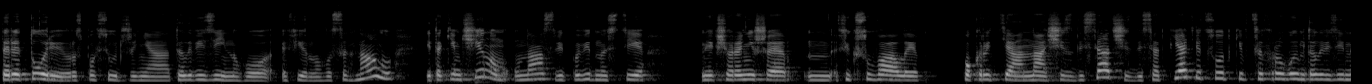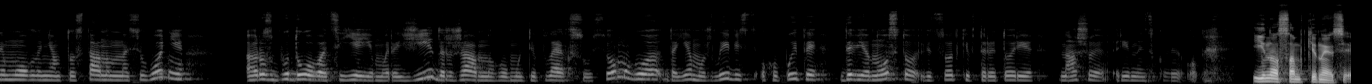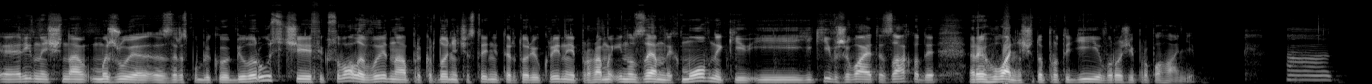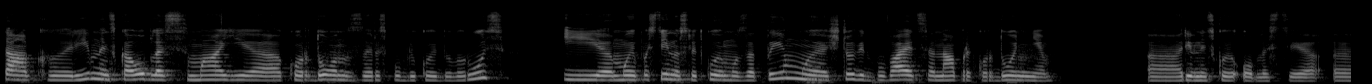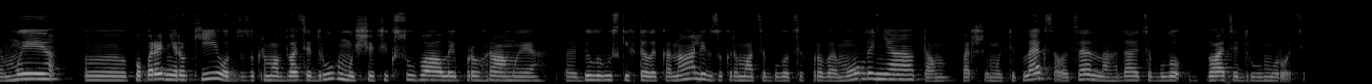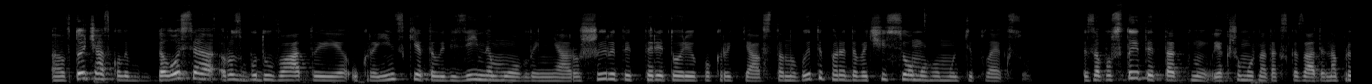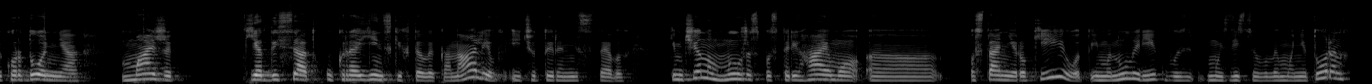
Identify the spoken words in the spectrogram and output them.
територію розповсюдження телевізійного ефірного сигналу. І таким чином у нас в відповідності, якщо раніше фіксували покриття на 60-65% цифровим телевізійним мовленням, то станом на сьогодні розбудова цієї мережі державного мультиплексу сьомого дає можливість охопити 90% території нашої Рівненської області. І на сам кінець Е, Рівненщина межує з Республікою Білорусь. Чи фіксували ви на прикордонній частині території України програми іноземних мовників і які вживаєте заходи реагування щодо протидії ворожій пропаганді? Так, Рівненська область має кордон з Республікою Білорусь, і ми постійно слідкуємо за тим, що відбувається на прикордонні е, Рівненської області. Е, Ми е, попередні роки, от зокрема в 22-му, ще фіксували програми білоруських телеканалів. Зокрема, це було цифрове мовлення, там перший мультиплекс, але це нагадаю, це було в 22-му році. Е, В той час, коли вдалося розбудувати українське телевізійне мовлення, розширити територію покриття, встановити передавачі сьомого мультиплексу, запустити так, ну якщо можна так сказати, на прикордоння майже 50 українських телеканалів і 4 місцевих. Таким чином, ми вже спостерігаємо е, останні роки, от і минулий рік ми здійснювали моніторинг.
